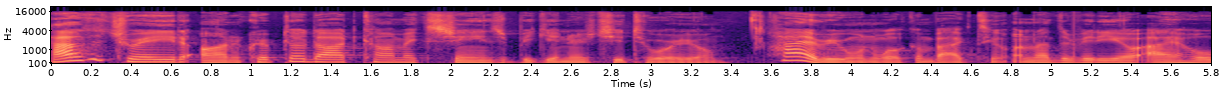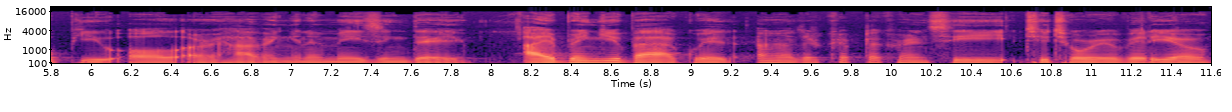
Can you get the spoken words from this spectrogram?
How to trade on crypto.com exchange beginner tutorial. Hi everyone, welcome back to another video. I hope you all are having an amazing day. I bring you back with another cryptocurrency tutorial video.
